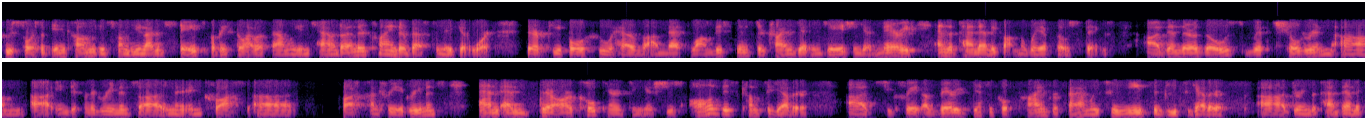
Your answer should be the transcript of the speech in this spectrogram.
whose source of income is from the United States, but they still have a family in Canada, and they're trying their best to make it work. There are people who have uh, met long distance, they're trying to get engaged and get married, and the pandemic got in the way of those things. Uh, then there are those with children um, uh, in different agreements uh, in, in cross uh, cross country agreements, and and there are co-parenting issues. All of this come together uh, to create a very difficult time for families who need to be together uh, during the pandemic,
